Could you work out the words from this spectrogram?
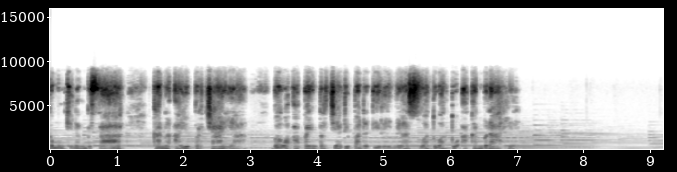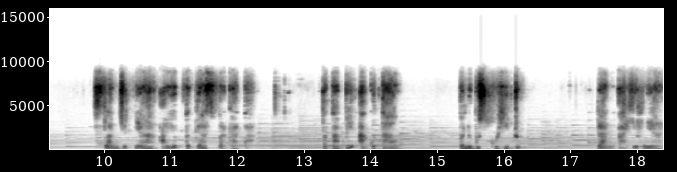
Kemungkinan besar karena Ayub percaya bahwa apa yang terjadi pada dirinya suatu waktu akan berakhir Selanjutnya Ayub tegas berkata, Tetapi aku tahu penebusku hidup dan akhirnya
